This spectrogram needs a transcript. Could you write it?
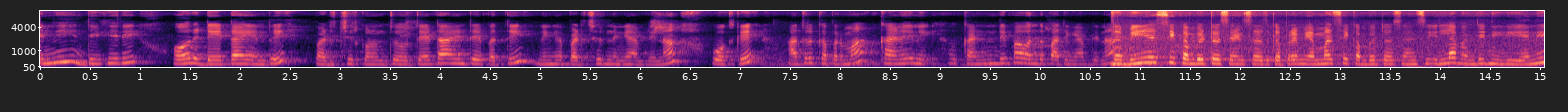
எனி டிகிரி ஒரு டேட்டா என்ட்ரி படிச்சிருக்கணும் ஸோ டேட்டா என்ட்ரியை பற்றி நீங்கள் படிச்சிருந்தீங்க அப்படின்னா ஓகே அதுக்கப்புறமா கணினி கண்டிப்பாக வந்து பார்த்தீங்க அப்படின்னா இந்த பிஎஸ்சி கம்ப்யூட்டர் சயின்ஸ் அதுக்கப்புறம் எம்எஸ்சி கம்ப்யூட்டர் சயின்ஸ் இல்லை வந்து நீங்கள் எனி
